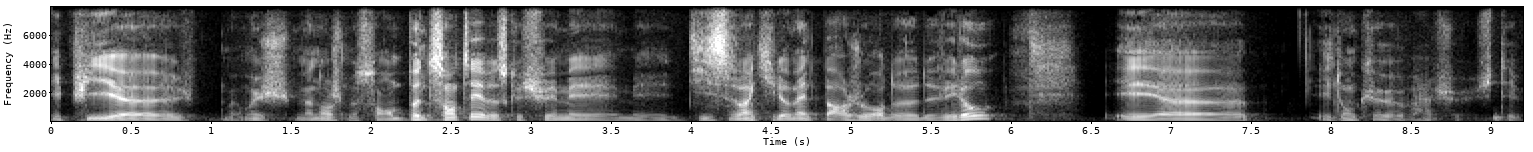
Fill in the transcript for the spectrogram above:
Et puis, moi, maintenant, je me sens en bonne santé, parce que je fais mes, mes 10-20 km par jour de, de vélo. Et et donc, euh, voilà, j'étais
